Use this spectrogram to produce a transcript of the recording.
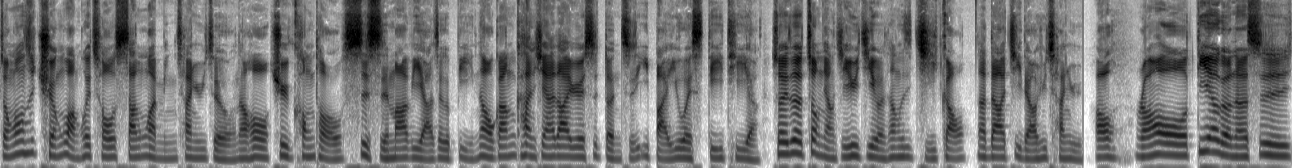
总共是全网会抽三万名参与者，然后去空投四十 Mavia 这个币。那我刚刚看现在大约是等值一百 USDT 啊，所以这个中奖几率基本上是极高。那大家记得要去参与。好，然后第二个呢是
